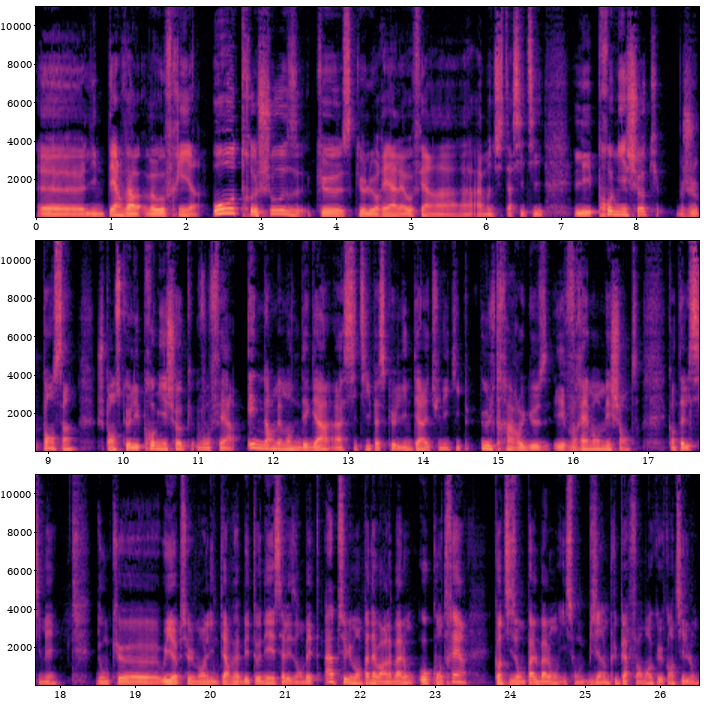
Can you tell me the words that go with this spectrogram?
L'Inter va, va, offrir autre chose que ce que le Real a offert à Manchester City. Les premiers chocs je pense, hein, je pense que les premiers chocs vont faire énormément de dégâts à City parce que l'Inter est une équipe ultra rugueuse et vraiment méchante quand elle s'y met. Donc euh, oui, absolument, l'Inter va bétonner, ça les embête absolument pas d'avoir la ballon. Au contraire, quand ils n'ont pas le ballon, ils sont bien plus performants que quand ils l'ont.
